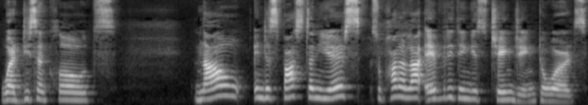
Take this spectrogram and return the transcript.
wear decent clothes. Now in this past 10 years subhanallah everything is changing towards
